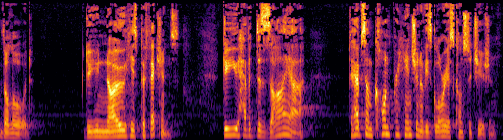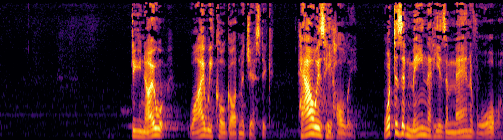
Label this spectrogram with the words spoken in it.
the Lord? Do you know his perfections? Do you have a desire to have some comprehension of his glorious constitution? Do you know why we call God majestic? How is he holy? What does it mean that he is a man of war?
